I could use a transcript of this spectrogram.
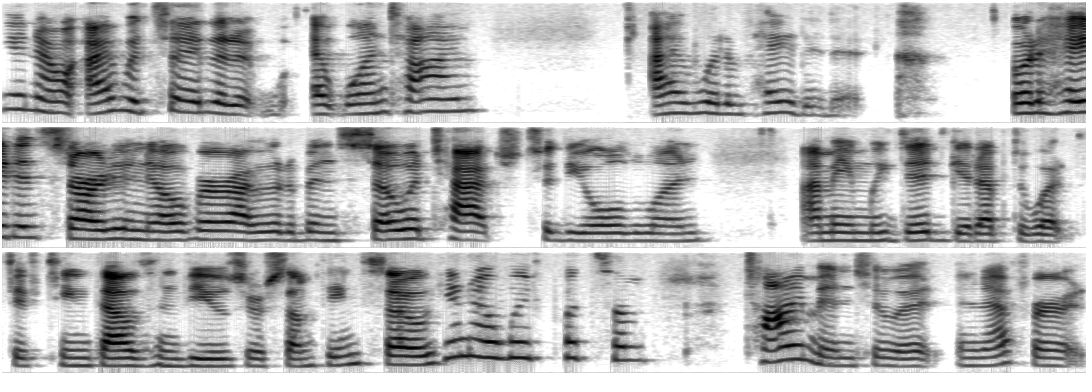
you know, I would say that at, at one time I would have hated it. I would have hated starting over. I would have been so attached to the old one. I mean, we did get up to what, 15,000 views or something. So, you know, we've put some time into it and effort.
